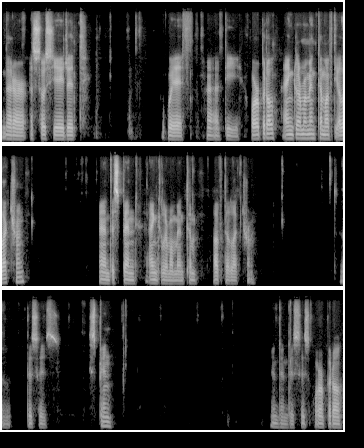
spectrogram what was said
that are associated with uh, the orbital angular momentum of the electron and the spin angular momentum of the electron. So this is spin. And then this is orbital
